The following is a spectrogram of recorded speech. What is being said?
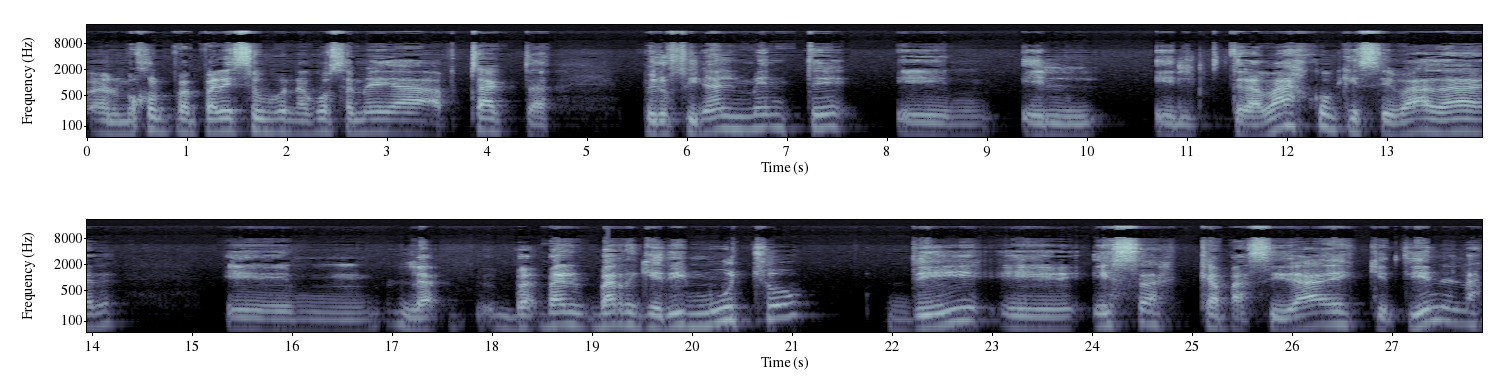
a lo mejor parece una cosa media abstracta, pero finalmente el, trabajo que se va a dar la, va, va, va, a requerir mucho de eh, esas capacidades que tienen las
